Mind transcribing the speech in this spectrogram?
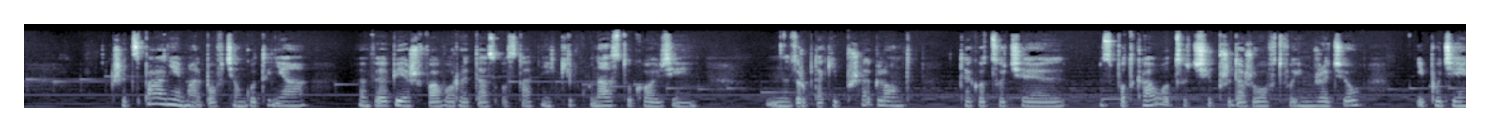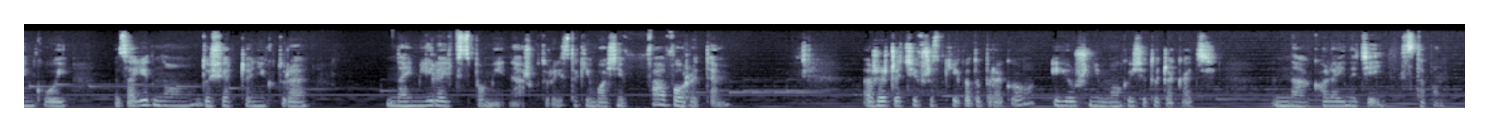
Przed spaniem albo w ciągu dnia wybierz faworyta z ostatnich kilkunastu godzin. Zrób taki przegląd tego, co Cię spotkało, co Ci się przydarzyło w Twoim życiu i podziękuj za jedno doświadczenie, które najmilej wspominasz, które jest takim właśnie faworytem. Życzę Ci wszystkiego dobrego i już nie mogę się doczekać na kolejny dzień z Tobą.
